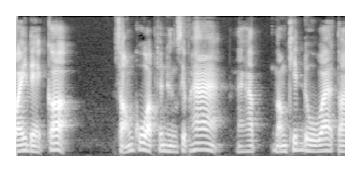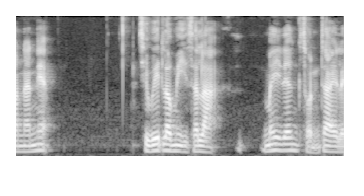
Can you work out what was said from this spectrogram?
วัยเด็กก็ 2 ขวบจนถึง 15นะครับลองคิดดูว่าตอนนั้นเนี่ยชีวิตเรามีอิสระไม่เรื่องสนใจอะไร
